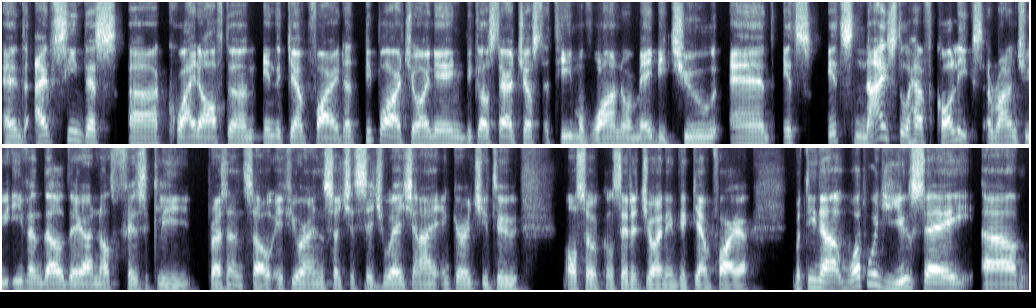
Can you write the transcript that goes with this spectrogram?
And I've seen this uh, quite often in the campfire that people are joining because they're just a team of one or maybe two. And it's it's nice to have colleagues around you, even though they are not physically present. So if you are in such a mm-hmm. situation, I encourage you to also consider joining the campfire. Martina, what would you say, um,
